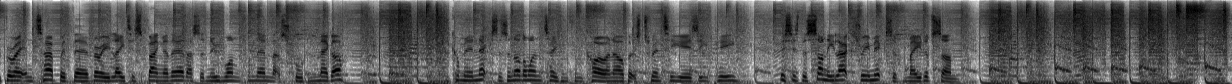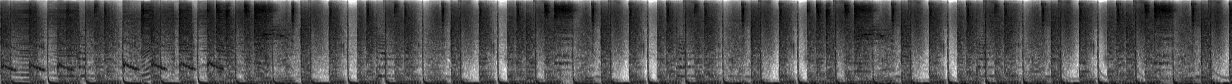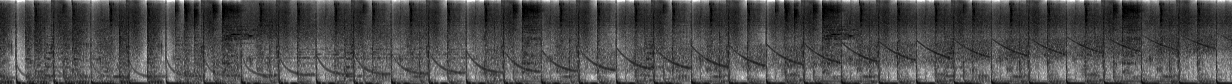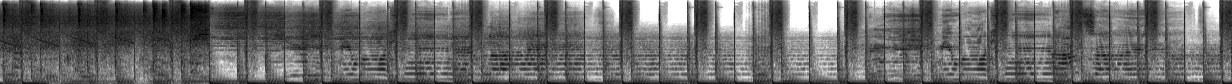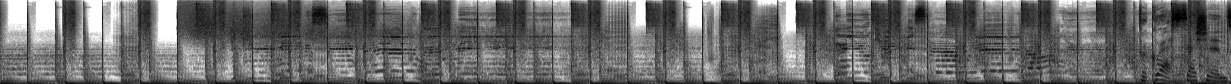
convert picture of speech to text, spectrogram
Super 8 and Tab with their very latest banger there. That's a new one from them. That's called Mega. coming in next is another one taken from Kyau and Albert's 20 Years EP. This is the Sunny Lax remix of Made of Sun.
